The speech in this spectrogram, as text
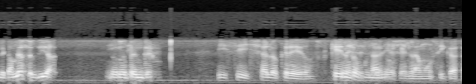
le cambias el día, de repente. Y sí, ya lo creo. Qué Eso es necesaria lindo. que es la música.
